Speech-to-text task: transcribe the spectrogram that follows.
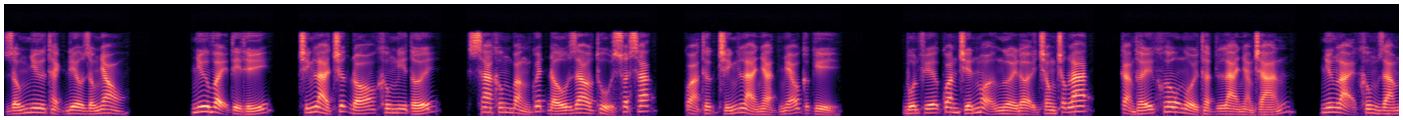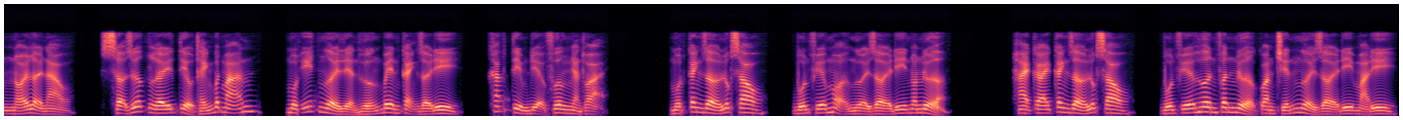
giống như thạch điêu giống nhau. Như vậy tỉ thí, chính là trước đó không nghĩ tới, xa không bằng quyết đấu giao thủ xuất sắc, quả thực chính là nhạt nhẽo cực kỳ. Bốn phía quan chiến mọi người đợi trong chốc lát, cảm thấy khâu ngồi thật là nhàm chán, nhưng lại không dám nói lời nào, sợ rước lấy tiểu thánh bất mãn, một ít người liền hướng bên cạnh rời đi, khắc tìm địa phương nhàn thoại. Một canh giờ lúc sau, bốn phía mọi người rời đi non nửa. Hai cái canh giờ lúc sau, bốn phía hơn phân nửa quan chiến người rời đi mà đi.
